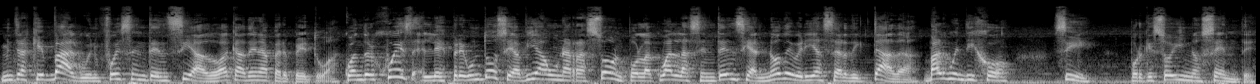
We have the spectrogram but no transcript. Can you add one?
mientras que Baldwin fue sentenciado a cadena perpetua. Cuando el juez les preguntó si había una razón por la cual la sentencia no debería ser dictada, Baldwin dijo, sí, porque soy inocente.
